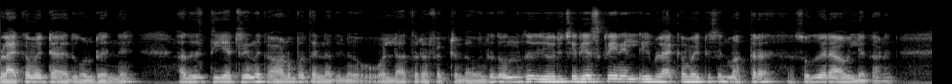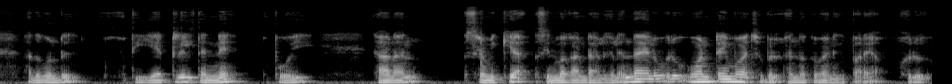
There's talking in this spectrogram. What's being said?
ബ്ലാക്ക് ആൻഡ് വൈറ്റ് ആയതുകൊണ്ട് തന്നെ അത് തിയേറ്ററിൽ നിന്ന് കാണുമ്പോൾ തന്നെ അതിന് വല്ലാത്തൊരു എഫക്റ്റ് ഉണ്ടാവും. എനിക്ക് തോന്നുന്നത് ഒരു ചെറിയ സ്ക്രീനിൽ ഈ ബ്ലാക്ക് ആൻഡ് വൈറ്റ് സിനിമ അത്ര സുഖകരാവില്ല കാണാൻ. അതുകൊണ്ട് തിയേറ്ററിൽ തന്നെ പോയി കാണാൻ ശ്രമിക്കുക സിനിമ കണ്ട ആളുകൾ. എന്തായാലും ഒരു വൺ ടൈം വാച്ചബിൾ എന്നൊക്കെ വേണമെങ്കിൽ പറയാം. ഒരു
